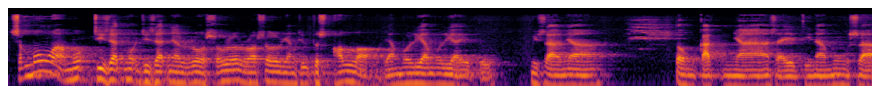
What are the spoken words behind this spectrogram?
Semua mukjizat-mukjizatnya Rasul, Rasul yang diutus Allah, yang mulia-mulia itu. Misalnya tongkatnya Sayyidina Musa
